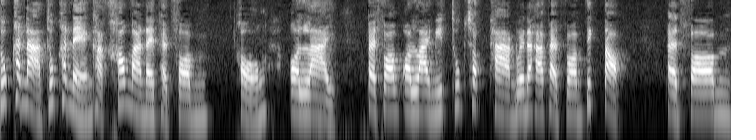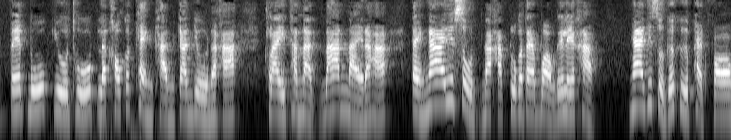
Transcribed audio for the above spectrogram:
ทุกขนาดทุกแขนงค่ะเข้ามาในแพลตฟอร์มของออนไลน์ แพลตฟอร์มออนไลน์มีทุกช่องทางด้วยนะคะ แพลตฟอร์ม TikTok แพลตฟอร์ม Facebook YouTube แล้วเขาก็แข่งขันกันอยู่นะคะ ใครถนัดด้านไหนนะคะ แต่ง่ายที่สุดนะคะครูกระแตบอกได้เลยค่ะ ง่ายที่สุดก็คือแพลตฟอร์ม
